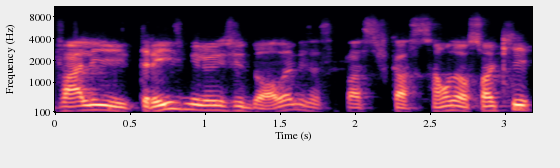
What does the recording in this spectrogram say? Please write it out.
Vale 3 milhões de dólares essa classificação, Léo, só que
